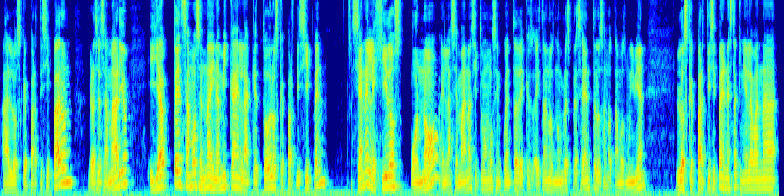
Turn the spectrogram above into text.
a los que participaron. Gracias a Mario. Y ya pensamos en una dinámica en la que todos los que participen sean elegidos o no en la semana, si tomamos en cuenta de que ahí están los nombres presentes, los anotamos muy bien. Los que participen en esta quiniela van a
